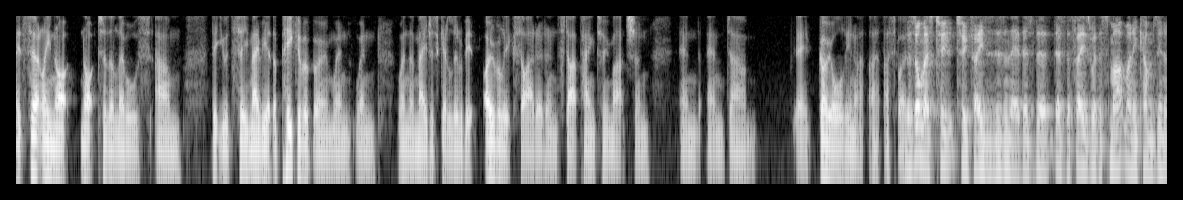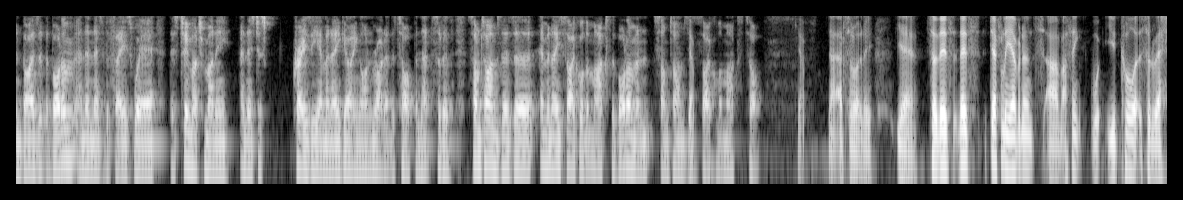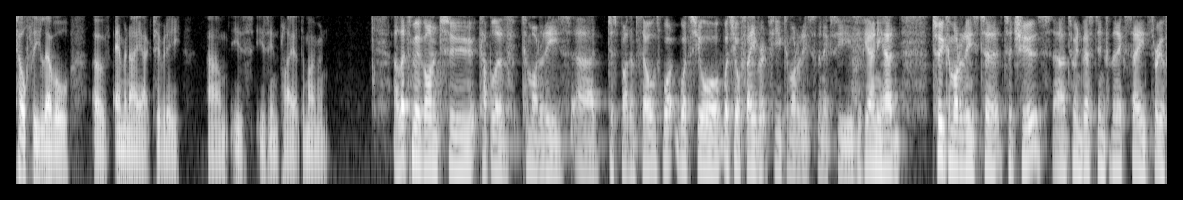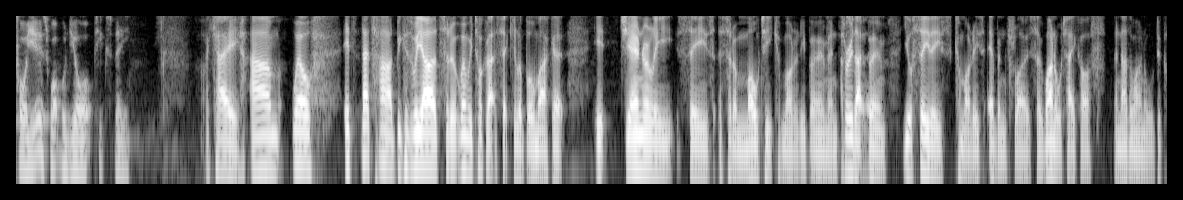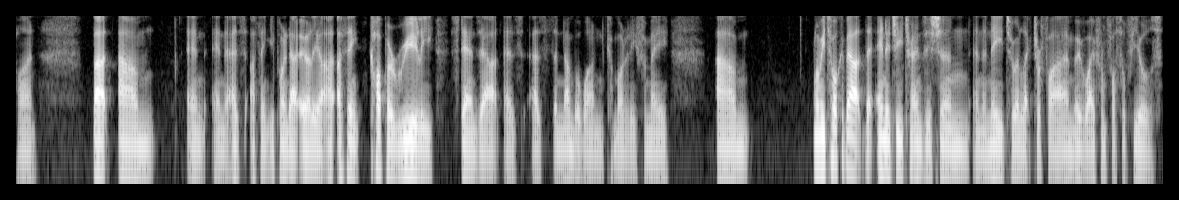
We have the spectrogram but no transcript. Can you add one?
it's certainly not not to the levels um, that you would see maybe at the peak of a boom when when when the majors get a little bit overly excited and start paying too much and and and um, go all in. I, I, suppose there's almost two two phases, isn't there? There's the there's the phase where the smart money comes in and buys at the bottom, and then there's the phase where there's too much money and there's just crazy M&A going on right at the top and that's sort of sometimes there's a M&A cycle that marks the bottom and sometimes yep. there's a cycle that marks the top. Yep. No, absolutely. Yeah. So there's there's definitely evidence. Um, I think what you'd call it sort of a healthy level of M and A activity um, is is in play at the moment. Uh, let's move on to a couple of commodities uh, just by themselves. What, what's your what's your favourite few commodities for the next few years? If you only had two commodities to to choose uh, to invest in for the next say three or four years, what would your picks be? Okay. Um, well, it's that's hard because we are sort of when we talk about secular bull market, it generally sees a sort of multi commodity boom. And through Absolutely. that boom, you'll see these commodities ebb and flow. So one will take off, another one will decline. But, um, and, and as I think you pointed out earlier, I, I think copper really stands out as, as the number one commodity for me. Um, when we talk about the energy transition and the need to electrify and move away from fossil fuels,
